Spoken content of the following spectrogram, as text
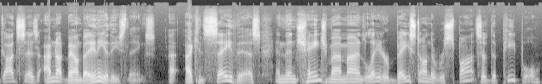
God says, I'm not bound by any of these things. I, I can say this and then change my mind later based on the response of the people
